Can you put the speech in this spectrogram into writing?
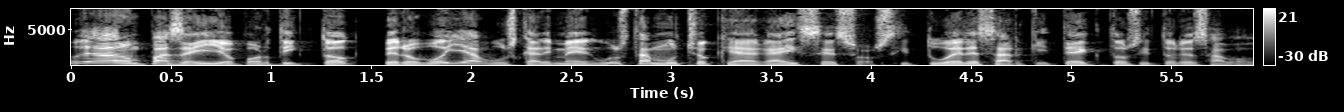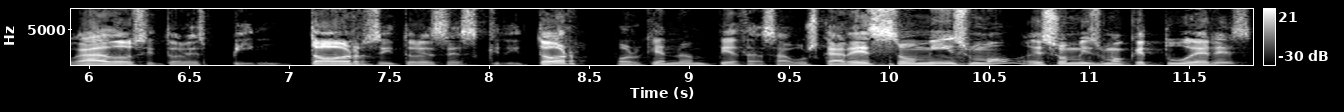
Voy a dar un paseillo por TikTok, pero voy a buscar y me gusta mucho que hagáis eso. Si tú eres arquitecto, si tú eres abogado, si tú eres pintor, si tú eres escritor, ¿por qué no empiezas a buscar eso mismo, eso mismo que tú eres?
